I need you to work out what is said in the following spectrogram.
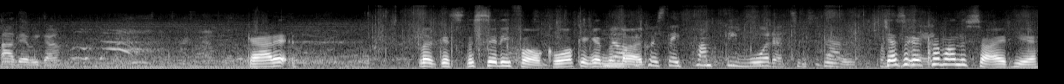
Ah, there we go. Got it? Look, it's the city folk walking in the No, mud. because they pump the water to the pool. Jessica, the come on the side here.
